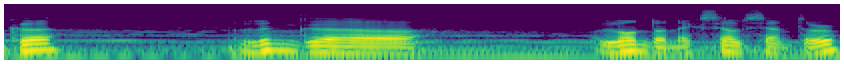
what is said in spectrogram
Că lângă London Excel Center,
